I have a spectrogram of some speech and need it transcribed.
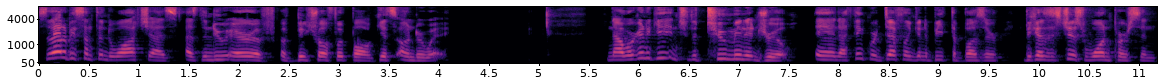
So that'll be something to watch as as the new era of, of Big 12 football gets underway. Now we're gonna get into the two minute drill, and I think we're definitely gonna beat the buzzer because it's just one person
